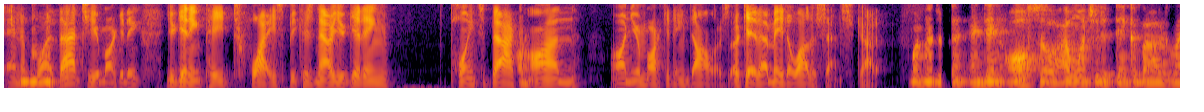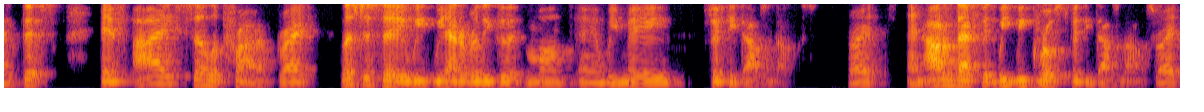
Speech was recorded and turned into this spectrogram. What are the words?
and mm-hmm. apply that to your marketing, you're getting paid twice because now you're getting points back points. on on your marketing dollars. Okay, that made a lot of sense. Got it. 100%. And then also, I want you to think about it like this. If I sell a product, right? Let's just say we we had a really good month and we made fifty thousand dollars, right? And out of that, we we grossed fifty thousand dollars, right?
